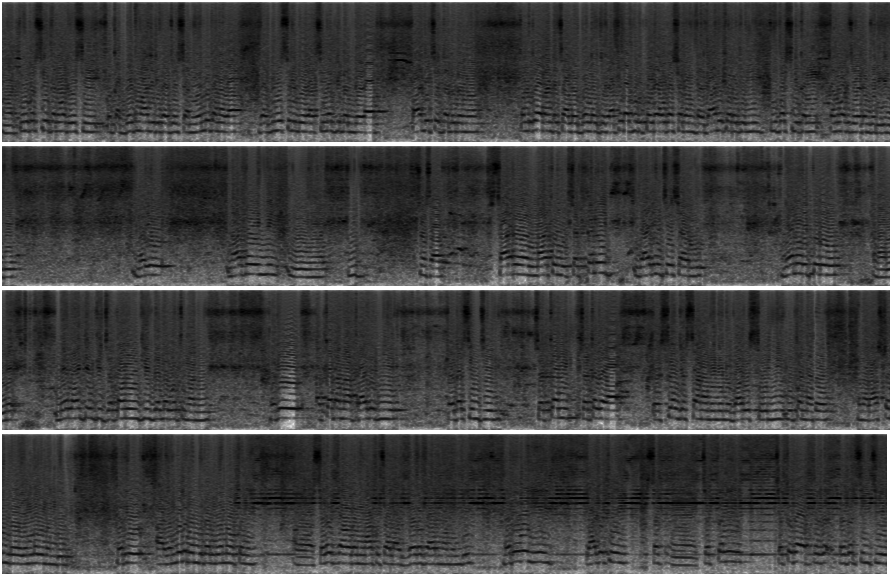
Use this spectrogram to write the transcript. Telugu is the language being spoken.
కి ని కన్వర్ట్ చేసి ఒక బెడ్ మాదిరిగా చేశాను. ఎందుకనగా గర్భిణీ స్త్రీలు లేదా చిన్నపిల్లలు లేదా పాలిచ్చే కొనుక్కోవాలంటే చాలా ఇబ్బంది అవుతుంది. అప్పుడప్పుడు పడే అవకాశాలు ఉంటాయి. దాని కొరకు ఈ టూ ని కన్వర్ట్ చేయడం జరిగింది. మరియు నాకు ఈ సార్ సార్ నాకు చక్కని గైడెన్స్ చేశారు. నేను ఇప్పుడు ఆ, మే మే నైన్టీన్కి వెళ్ళబోతున్నాను మరియు అక్కడ నా ప్రాజెక్ట్ని ప్రదర్శించి చక్కని చక్కగా ఎక్స్ప్లెయిన్ చేస్తానని నేను భావిస్తూ ఈ ఉపన్యాసంలో మన రాష్ట్రంలో ఎనిమిది మంది మరియు ఆ ఎనిమిది మందిలో నేను ఒకని సెలెక్ట్ కావడం నాకు చాలా గౌరవకారణమైంది మరియు ఈ ప్రాజెక్ట్ని చక్- ఆ, చక్కని చక్కగా ప్ర- ప్రదర్శించి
